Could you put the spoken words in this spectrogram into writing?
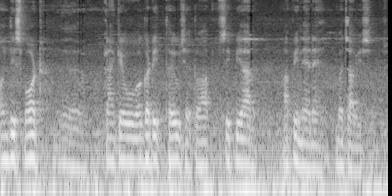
ઓન ધી સ્પોટ ક્યાંક એવું અઘટિત થયું છે તો આપ સીપીઆર આપીને એને બચાવી શકો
